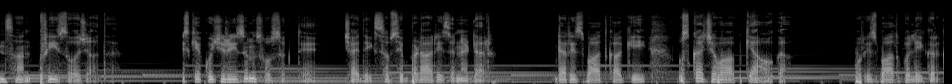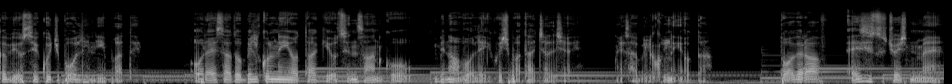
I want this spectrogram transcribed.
इंसान फ्रीज हो जाता है। इसके कुछ रीज़न्स हो सकते हैं। शायद एक सबसे बड़ा रीज़न है डर। डर इस बात का कि उसका जवाब क्या होगा? और इस बात को लेकर कभी उसे कुछ बोल ही नहीं पाते। और ऐसा तो बिल्कुल नहीं होता कि उस इंसान को बिना बोले कुछ पता चल जाए। ऐसा बिल्कुल नहीं होता। तो अगर आप ऐसी सिचुएशन में हैं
